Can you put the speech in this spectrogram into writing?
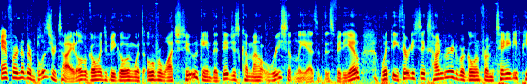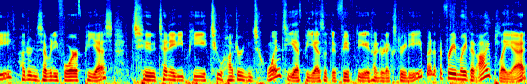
And for another Blizzard title, we're going to be going with Overwatch 2, a game that did just come out recently as of this video. With the 3600, we're going from 1080p, 174 FPS, to 1080p, 220 FPS up the 5800 X3D, but at the frame rate that I play at,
